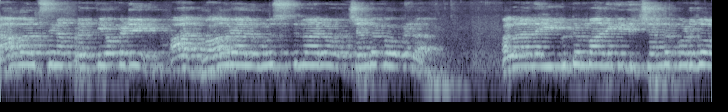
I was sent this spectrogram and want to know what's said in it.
రావాల్సిన ప్రతి ఒక్కటి ఆ ద్వారాలు మూస్తున్నారు చెందుకోకుండా. అలానే ఈ కుటుంబానికి ఇది చెందకూడదు.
